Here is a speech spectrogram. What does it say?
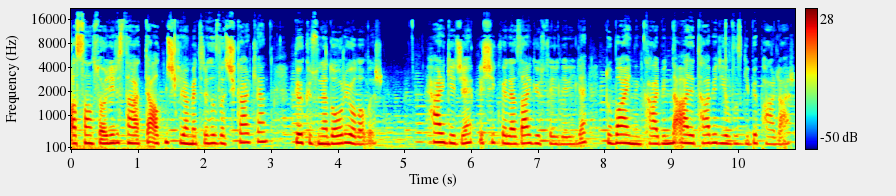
Asansörleri saatte 60 km hızla çıkarken gökyüzüne doğru yol alır. Her gece ışık ve lazer gösterileriyle Dubai'nin kalbinde adeta bir yıldız gibi parlar.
